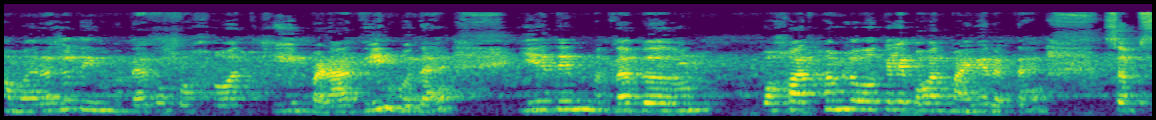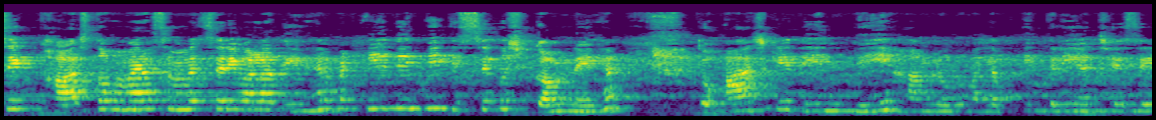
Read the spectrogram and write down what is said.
हमारा जो दिन होता है, वो बहुत ही बड़ा दिन होता है। ये दिन मतलब बहुत, हम लोगों के लिए बहुत मायने रखता है। सबसे खास तो हमारा संवत्सरी वाला दिन है बट ये दिन भी इससे कुछ कम नहीं है। तो आज के दिन भी हम लोग मतलब इतनी अच्छे से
